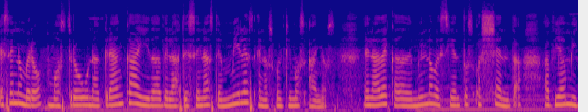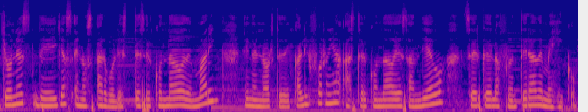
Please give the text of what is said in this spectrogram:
ese número mostró una gran caída de las decenas de miles en los últimos años. En la década de 1980 había millones de ellas en los árboles, desde el condado de Marin, en el norte de California, hasta el condado de San Diego, cerca de la frontera de México.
